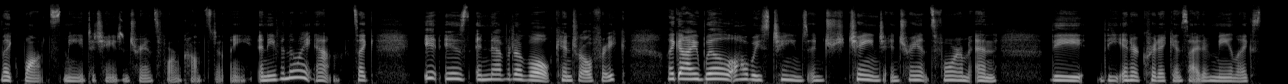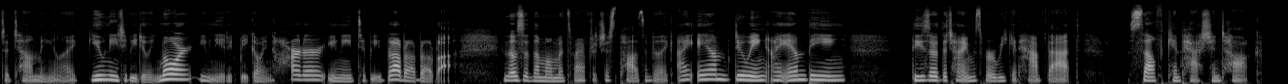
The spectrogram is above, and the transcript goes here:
like wants me to change and transform constantly. And even though I am, it's like it is inevitable control freak. Like I will always change and tr- change and transform and the the inner critic inside of me likes to tell me like you need to be doing more. You need to be going harder. You need to be blah blah blah blah. And those are the moments where i have to just pause and be like i am doing i am being. These are the times where we can have that self-compassion talk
